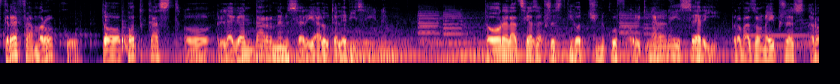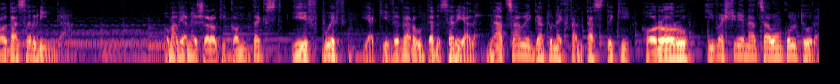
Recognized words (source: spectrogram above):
Strefa Mroku to podcast o legendarnym serialu telewizyjnym. To relacja ze wszystkich odcinków oryginalnej serii prowadzonej przez Roda Serlinga. Omawiamy szeroki kontekst i wpływ, jaki wywarł ten serial na cały gatunek fantastyki, horroru i właściwie na całą kulturę.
